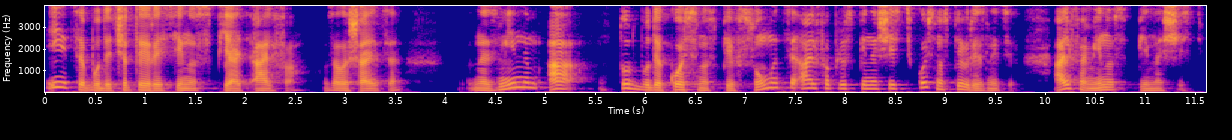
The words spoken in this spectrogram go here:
І це буде 4 синус 5 альфа залишається незмінним. А тут буде косинус півсуми, це альфа плюс пі на 6, косинус піврізниці альфа мінус пі на 6.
